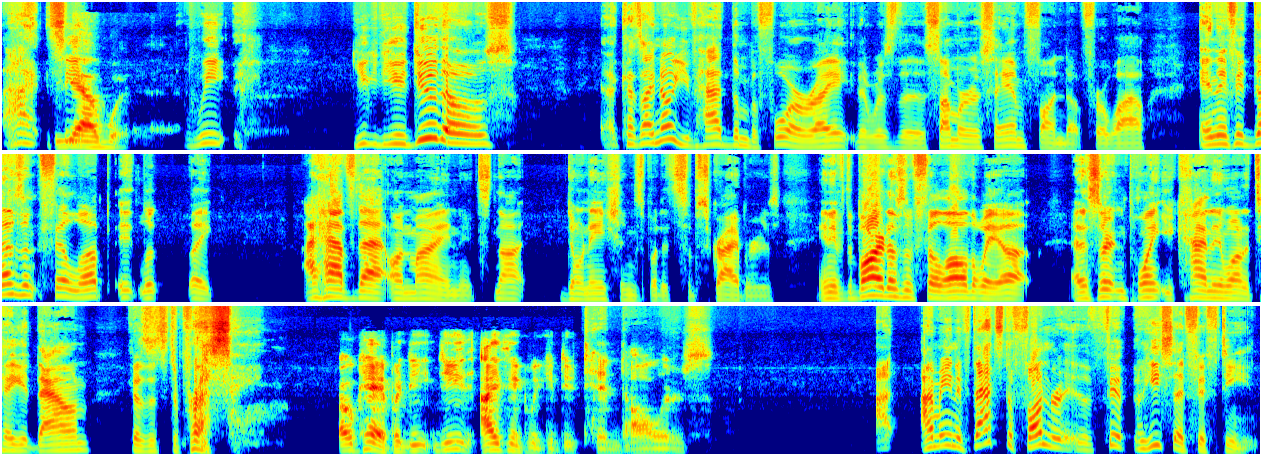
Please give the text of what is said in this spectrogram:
I see yeah. w- we you you do those because I know you've had them before, right? There was the Summer of Sam fund up for a while, and if it doesn't fill up, it looked like I have that on mine. It's not donations, but it's subscribers. And if the bar doesn't fill all the way up, at a certain point, you kind of want to take it down because it's depressing. Okay, but do, do you, I think we could do ten dollars? I, I mean, if that's the fund, uh, he said fifteen.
